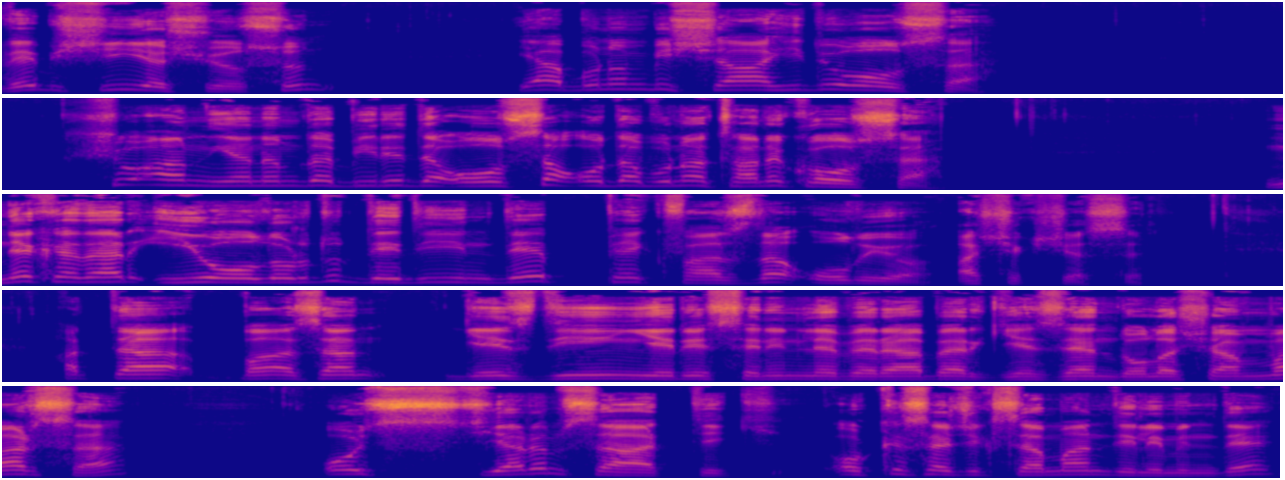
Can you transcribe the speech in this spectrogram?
ve bir şey yaşıyorsun. Ya bunun bir şahidi olsa, şu an yanımda biri de olsa o da buna tanık olsa ne kadar iyi olurdu dediğinde pek fazla oluyor açıkçası. Hatta bazen gezdiğin yeri seninle beraber gezen dolaşan varsa o yarım saatlik o kısacık zaman diliminde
